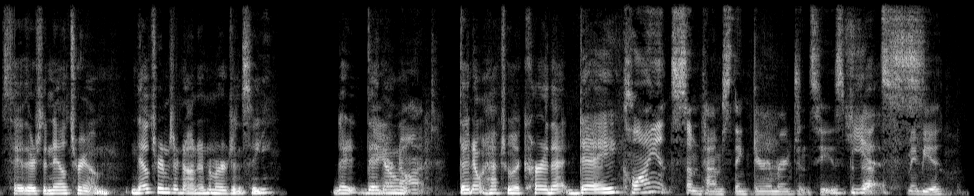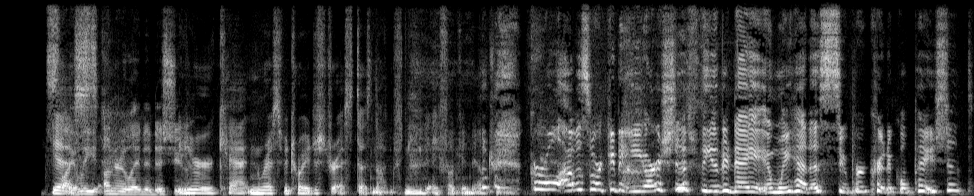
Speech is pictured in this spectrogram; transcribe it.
say there's a nail trim. Nail trims are not an emergency. They they, They don't they don't have to occur that day. Clients sometimes think they're emergencies, but Yes. that's maybe a Yes. slightly unrelated issue. Your cat in respiratory distress does not need a fucking nail trim. Girl, I was working an ER shift the other day and we had a super critical patient.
